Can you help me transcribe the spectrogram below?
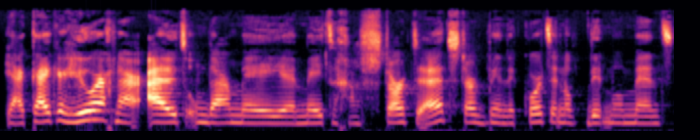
ja, kijk er heel erg naar uit om daarmee eh, mee te gaan starten. Het start binnenkort en op dit moment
